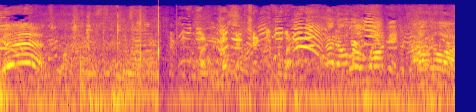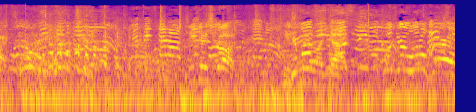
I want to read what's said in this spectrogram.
Check me for weapons. Okay, check me for weapons. CJ Scott. He's weird like that. Because you're a little girl.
